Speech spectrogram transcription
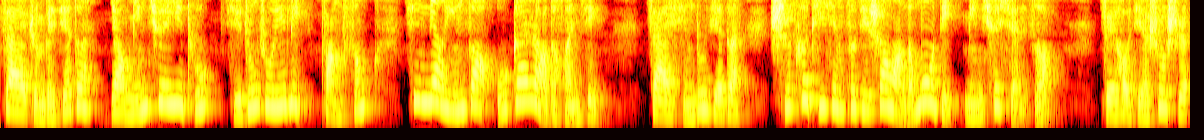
在准备阶段，要明确意图，集中注意力，放松，尽量营造无干扰的环境。在行动阶段，时刻提醒自己上网的目的，明确选择。最后结束时，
